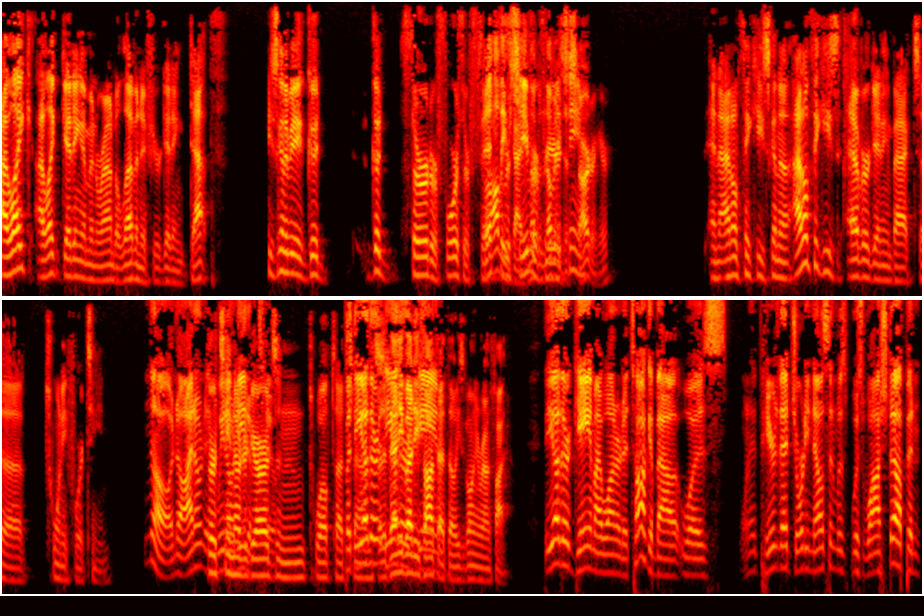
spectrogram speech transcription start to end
I like I like getting him in round eleven if you're getting depth. He's going to be a good good third or fourth or fifth well, receiver guys, for nobody's your team. a starter here. And I don't think he's gonna. I don't think he's ever getting back to 2014. No, no, I don't. 1300 yards to. and 12 touchdowns. But the other, but the if anybody game, thought that though, he's going around five. The other game I wanted to talk about was when it appeared that Jordy Nelson was was washed up and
